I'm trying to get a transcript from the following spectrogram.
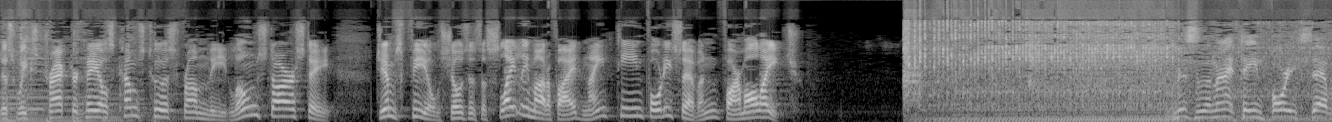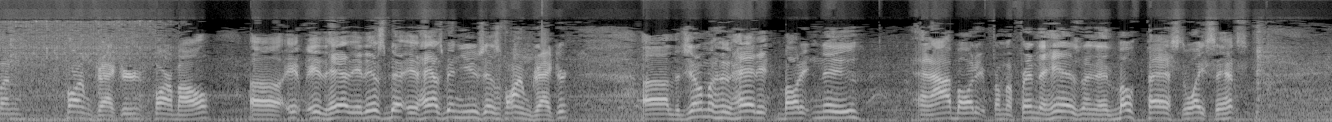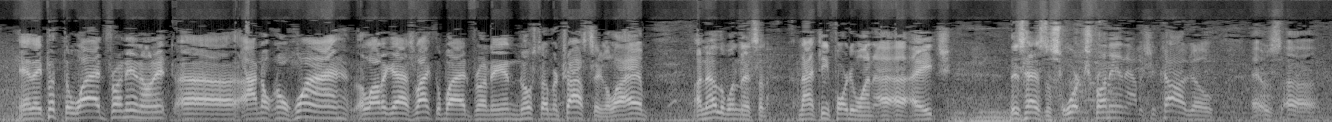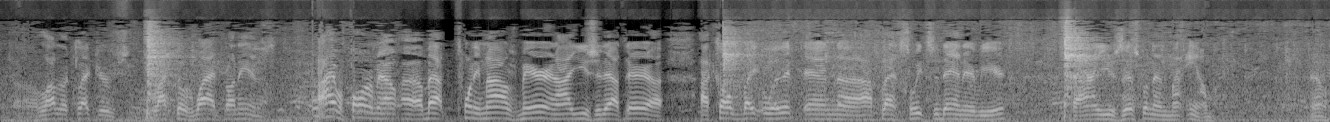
This week's Tractor Tales comes to us from the Lone Star State. Jim Fields shows us a slightly modified 1947 Farmall H. This is a 1947 farm tractor, Farmall. Uh, it, it, has, it, is, it has been used as a farm tractor. Uh, the gentleman who had it bought it new, and I bought it from a friend of his, and they've both passed away since. And they put the wide front end on it. Uh, I don't know why. A lot of guys like the wide front end. Most of them are tricycle. I have another one that's a 1941 uh, uh, H. This has the Swartz front end out of Chicago. It was uh, a lot of the collectors like those wide front ends. I have a farm out uh, about 20 miles from here, and I use it out there. Uh, I cultivate with it, and uh, I plant sweet sudan every year. I use this one and my M. Know,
